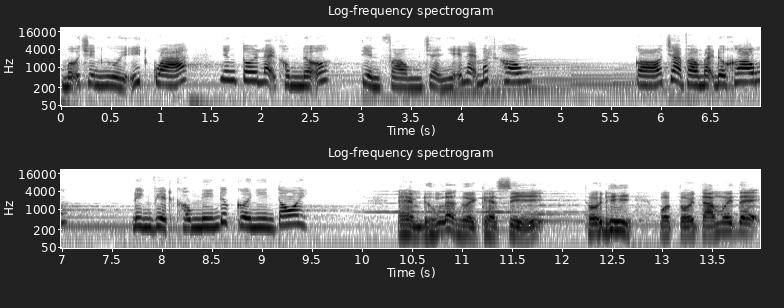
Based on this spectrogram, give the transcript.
mỡ trên người ít quá, nhưng tôi lại không nỡ, tiền phòng trả nhễ lại mất không? Có trả phòng lại được không? Đinh Việt không nín được cười nhìn tôi. Em đúng là người kẹt xỉ. Thôi đi, một tối 80 tệ,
